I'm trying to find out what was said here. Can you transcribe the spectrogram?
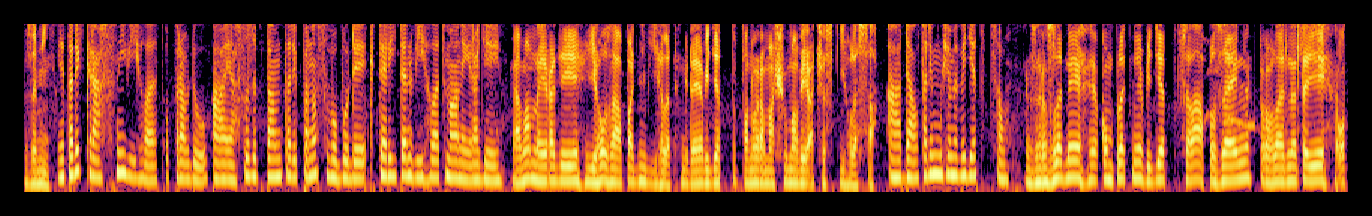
zemí. Je tady krásný výhled, opravdu. A já se zeptám tady pana Svobody, který ten výhled má nejraději. Já mám nejraději jeho západní výhled, kde je vidět panorama Šumavy a Českého lesa. A dál tady můžeme vidět co? Z rozhledny je kompletně vidět celá Plzeň. Prohlédnete ji od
